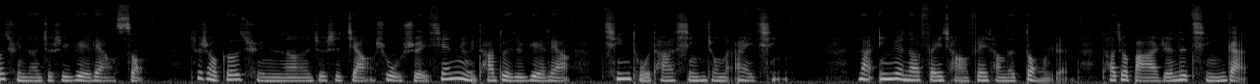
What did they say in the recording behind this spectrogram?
歌曲呢，就是《月亮颂》。这首歌曲呢，就是讲述水仙女她对着月亮倾吐她心中的爱情。那音乐呢，非常非常的动人，它就把人的情感，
